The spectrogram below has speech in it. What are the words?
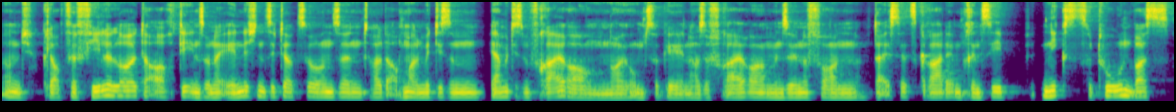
und ich glaube für viele Leute auch, die in so einer ähnlichen Situation sind, halt auch mal mit diesem, ja, mit diesem Freiraum neu umzugehen. Also Freiraum im Sinne von, da ist jetzt gerade im Prinzip nichts zu tun, was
